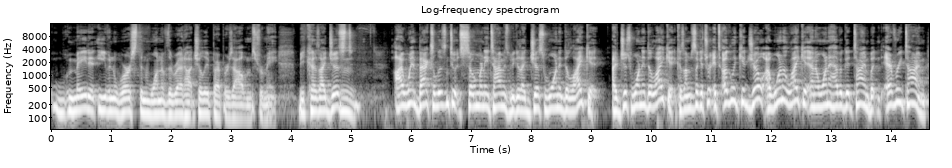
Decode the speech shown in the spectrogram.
made it even worse than one of the Red Hot Chili Peppers albums for me because I just hmm. I went back to listen to it so many times because I just wanted to like it. I just wanted to like it because I'm just like it's it's Ugly Kid Joe. I want to like it and I want to have a good time. But every time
